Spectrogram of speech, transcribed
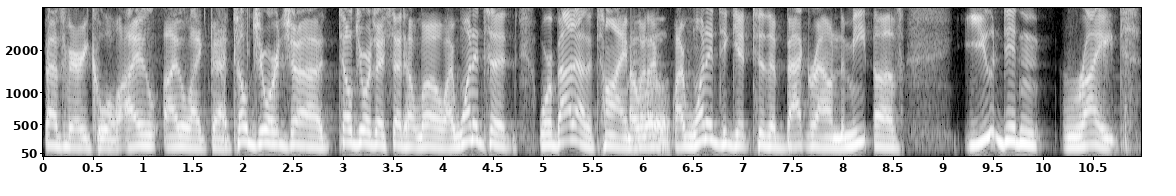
That's very cool. I I like that. Tell George, uh, tell George I said hello. I wanted to. We're about out of time, hello. but I, I wanted to get to the background, the meat of you didn't write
